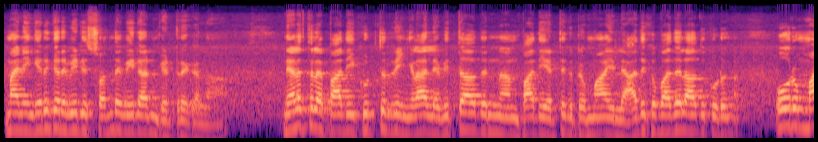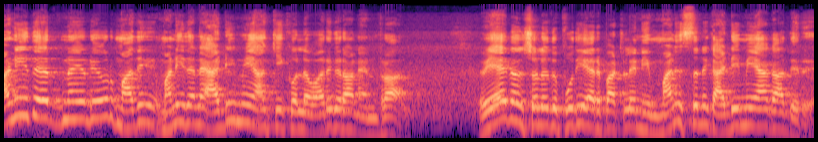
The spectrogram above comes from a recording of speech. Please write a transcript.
நீங்கள் இருக்கிற வீடு சொந்த வீடான்னு கேட்டிருக்கலாம். நிலத்தில் பாதி கொடுத்துட்றீங்களா? இல்லை வித்தாவது நான் பாதி எடுத்துக்கிட்டோமா? இல்லை அதுக்கு பதிலாவது கொடுங்க. ஒரு மனிதனுடைய ஒரு மதி மனிதனை அடிமையாக்கி கொள்ள வருகிறான் என்றால் வேதம் சொல்லுது புதிய ஏற்பாட்டில் நீ மனுஷனுக்கு அடிமையாகாதிரு.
